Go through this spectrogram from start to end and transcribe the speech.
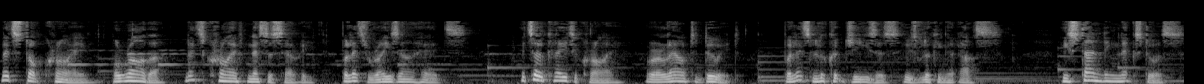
Let's stop crying, or rather, let's cry if necessary, but let's raise our heads. It's okay to cry. We're allowed to do it. But let's look at Jesus who's looking at us. He's standing next to us,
